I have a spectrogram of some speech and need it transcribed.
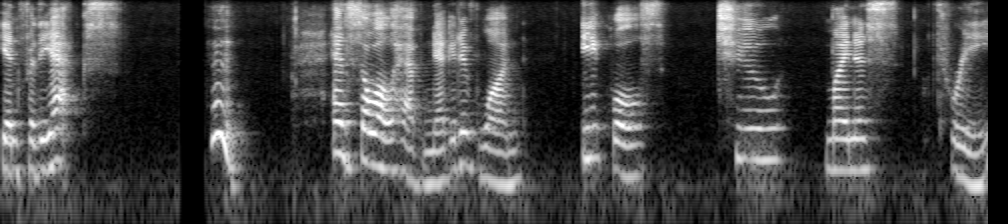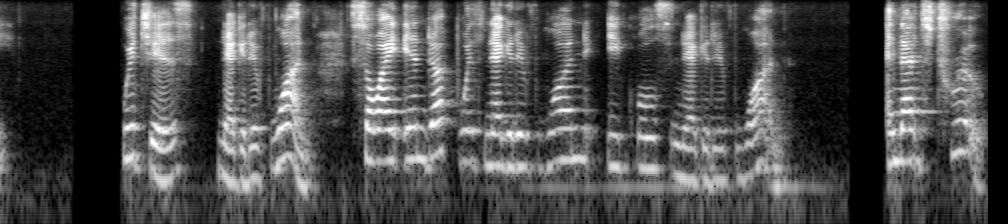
in for the x. Hmm. And so I'll have negative 1 equals 2 minus 3, which is negative 1. So I end up with negative 1 equals negative 1. And that's true.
